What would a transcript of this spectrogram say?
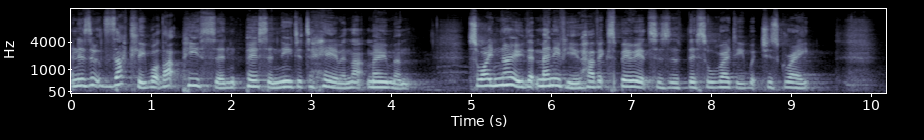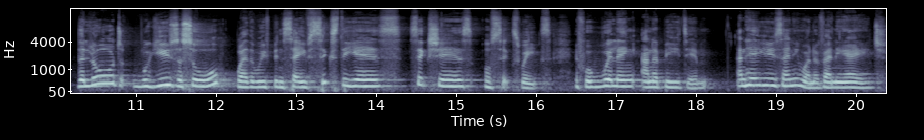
And it's exactly what that person, person needed to hear in that moment. So I know that many of you have experiences of this already, which is great. The Lord will use us all, whether we've been saved 60 years, six years, or six weeks if we're willing and obedient. And he'll use anyone of any age.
